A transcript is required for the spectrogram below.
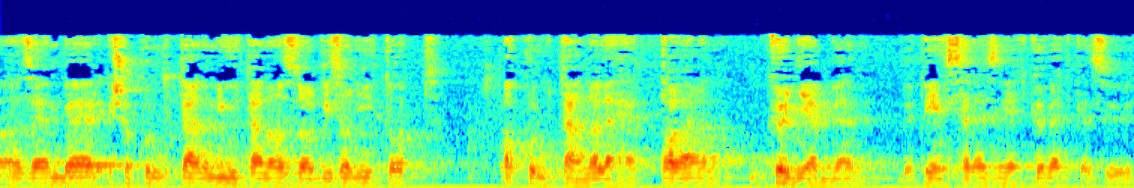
az ember, és akkor utána, miután azzal bizonyított, akkor utána lehet talán könnyebben pénzt szerezni egy következő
